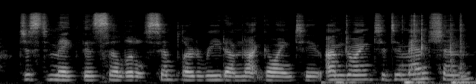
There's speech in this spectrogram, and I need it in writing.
just to make this a little simpler to read, I'm not going to. I'm going to dimension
